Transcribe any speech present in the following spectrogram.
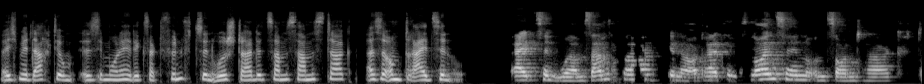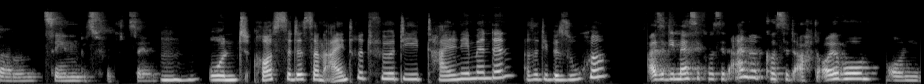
Weil ich mir dachte, Simone hätte gesagt, 15 Uhr startet es am Samstag. Also um 13 Uhr. 13 Uhr am Samstag, genau, 13 bis 19 und Sonntag dann 10 bis 15. Mhm. Und kostet es dann Eintritt für die Teilnehmenden, also die Besucher? Also die Messe kostet Eintritt, kostet acht Euro. Und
